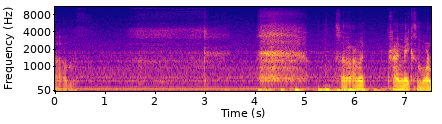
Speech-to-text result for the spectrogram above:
Um, so I'm gonna try and make some more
